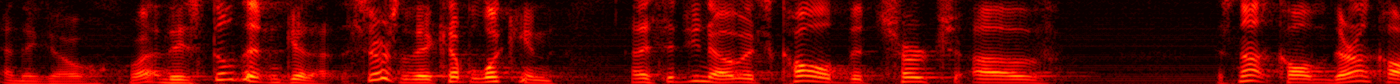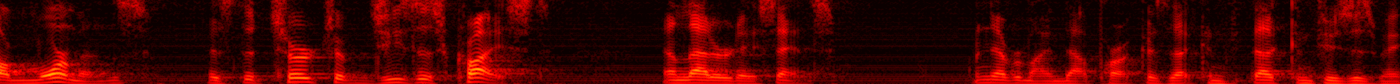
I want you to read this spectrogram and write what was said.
And they go, what? They still didn't get it. Seriously, they kept looking. And I said, you know, it's called the Church of, it's not called, they're not called Mormons. It's the Church of Jesus Christ and Latter day Saints. Never mind that part because that, conf- that confuses me.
